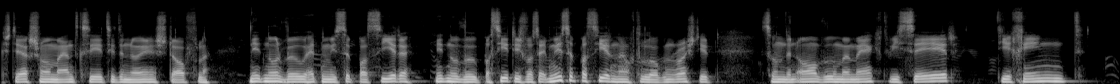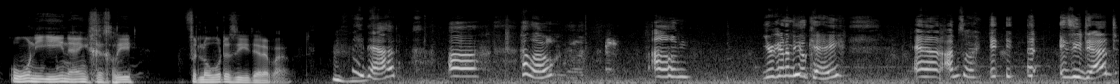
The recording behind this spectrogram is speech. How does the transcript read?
stärksten Momente in der neuen Staffel. Nicht nur, weil hätte müssen passieren, nicht nur, weil passiert ist, was hätte müssen passieren, nach der Logan stirbt, sondern auch, weil man merkt, wie sehr die Kinder ohne ihn eigentlich ein bisschen verloren sind in dieser Welt. Hey, Dad. Uh, hello. Um, you're gonna be okay. And I'm sorry. i- i- uh, Is he dead?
